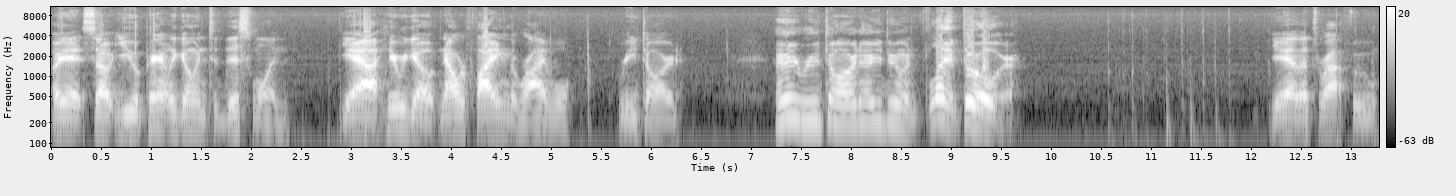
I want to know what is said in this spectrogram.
Okay, so you apparently go into this one. Yeah, here we go. Now we're fighting the rival. Retard. Hey, retard, how you doing? Flamethrower! Yeah, that's right, fool.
